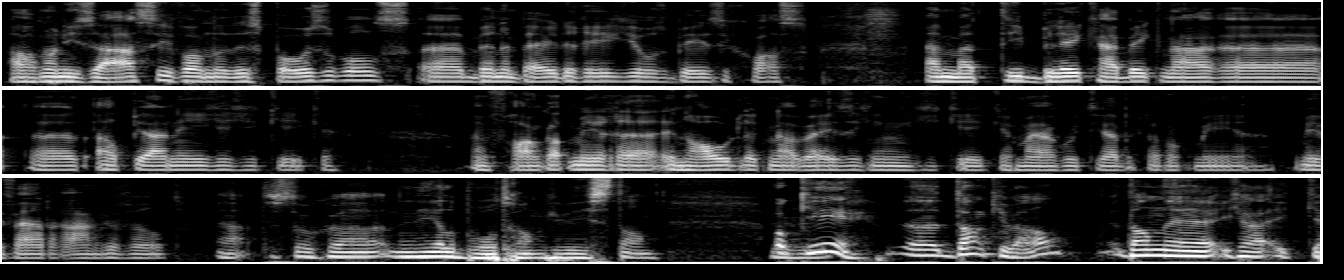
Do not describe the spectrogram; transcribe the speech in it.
harmonisatie van de disposables uh, binnen beide regio's bezig was. En met die blik heb ik naar uh, uh, LPA 9 gekeken. En Frank had meer uh, inhoudelijk naar wijzigingen gekeken. Maar ja, goed, die heb ik dan ook mee, mee verder aangevuld. Ja, het is toch een hele boterham geweest dan. Oké, okay, dankjewel. Dan ga ik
